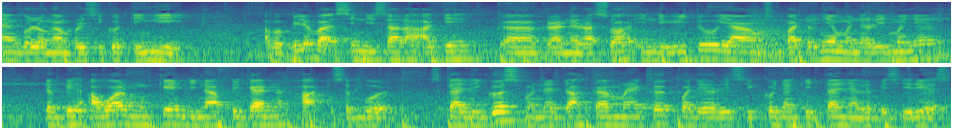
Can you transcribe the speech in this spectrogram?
dan golongan berisiko tinggi. Apabila vaksin disalah agih uh, kerana rasuah, individu yang sepatutnya menerimanya lebih awal mungkin dinafikan hak tersebut sekaligus mendedahkan mereka kepada risiko jangkitan yang lebih serius.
